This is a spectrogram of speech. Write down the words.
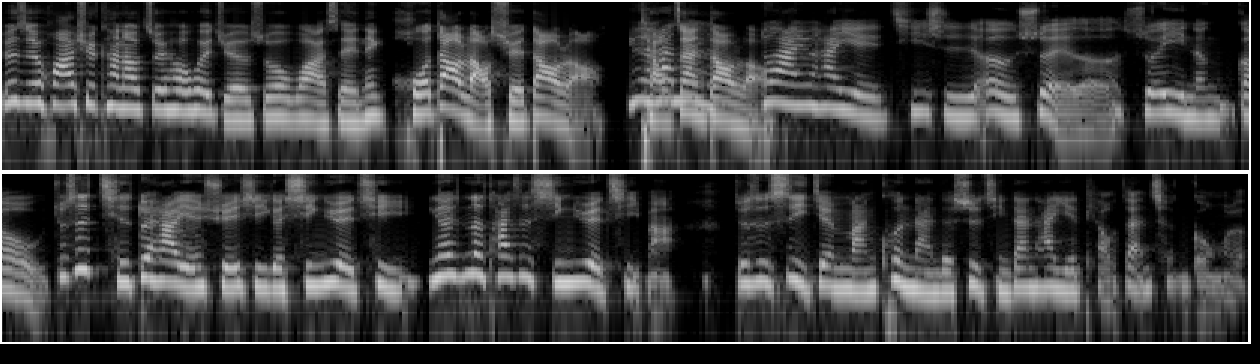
就是花絮看到最后会觉得说，哇塞，那活到老学到老，挑战到老。对啊，因为他也七十二岁了，所以能够就是其实对他而言，学习一个新乐器，应该那他是新乐器嘛，就是是一件蛮困难的事情，但他也挑战成功了。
